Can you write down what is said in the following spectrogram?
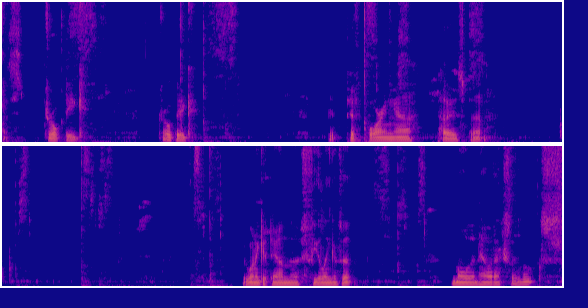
Let's draw big. Draw big. Bit, bit of a boring uh, pose, but we want to get down the feeling of it more than how it actually looks.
